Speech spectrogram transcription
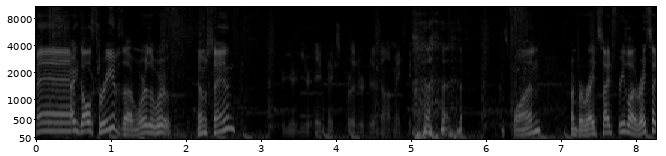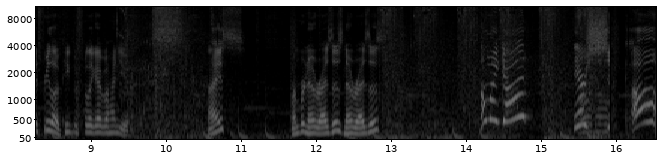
Man, I tagged all three of them. Where the where? You know what I'm saying? Apex Predator did not make the game. That's one. Remember, right side freeload. Right side freeload. Peek before the guy behind you. Nice. Remember, no reses. No reses. Oh my god! You're Oh, no. Oh!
